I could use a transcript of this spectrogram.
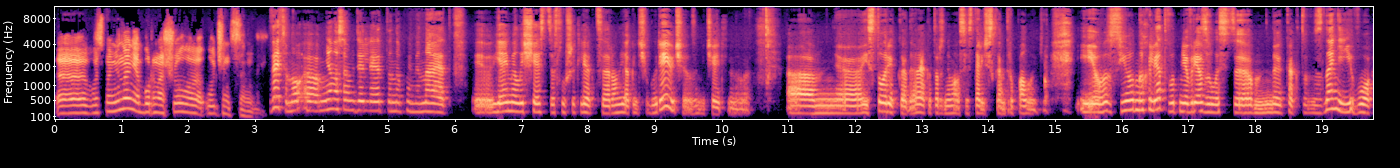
воспоминания Бурнашова очень ценны. Знаете, но э, мне на самом деле это напоминает... Э, я имела счастье слушать лекции Арона Яковлевича Гуревича, замечательного историка, да, который занимался исторической антропологией. И с юных лет вот мне врезалось как-то знание его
